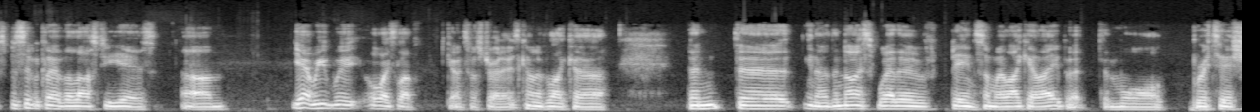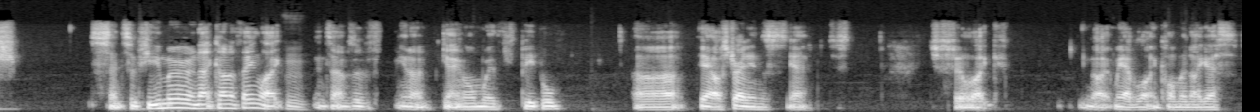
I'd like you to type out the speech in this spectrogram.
specifically over the last few years. Um, yeah, we, we always love going to Australia. It's kind of like uh, the the you know the nice weather of being somewhere like LA, but the more British sense of humor and that kind of thing. Like Mm. in terms of you know getting on with people. Uh, yeah, Australians. Yeah, just just feel like like we have a lot in common, I guess.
